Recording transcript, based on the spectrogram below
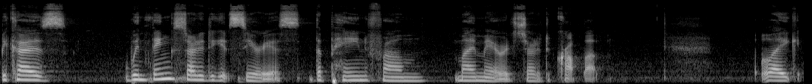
Because when things started to get serious, the pain from my marriage started to crop up. Like,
